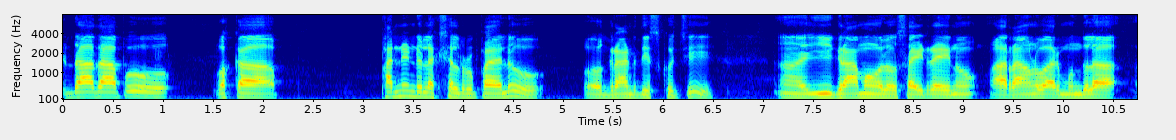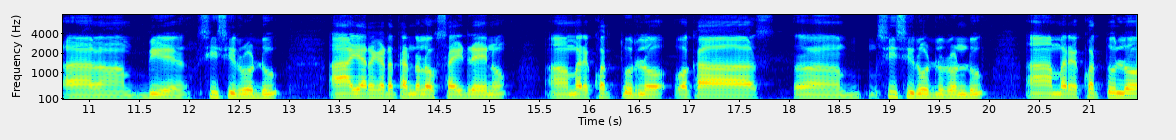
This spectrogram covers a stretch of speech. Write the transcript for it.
దాదాపు ఒక పన్నెండు లక్షల రూపాయలు గ్రాంట్ తీసుకొచ్చి ఈ గ్రామంలో సైడ్ రైను ఆ రాములవారి ముందుల బీ బి సీసీ రోడ్డు ఆ ఎర్రగడ్డ తండలో ఒక సైడ్ రైను మరి కొత్తూరులో ఒక సీసీ రోడ్లు రెండు మరి కొత్తూరులో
